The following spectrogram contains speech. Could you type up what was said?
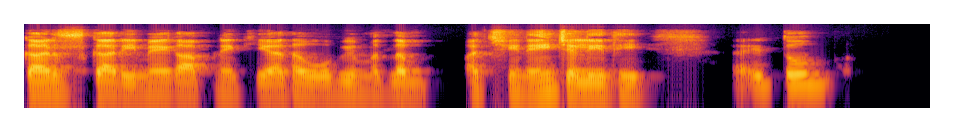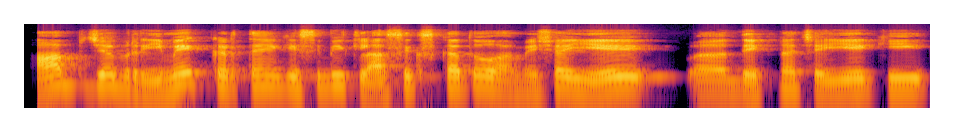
कर्ज का रीमेक आपने किया था वो भी मतलब अच्छी नहीं चली थी। तो आप जब रीमेक करते हैं किसी भी क्लासिक्स का तो हमेशा ये देखना चाहिए कि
